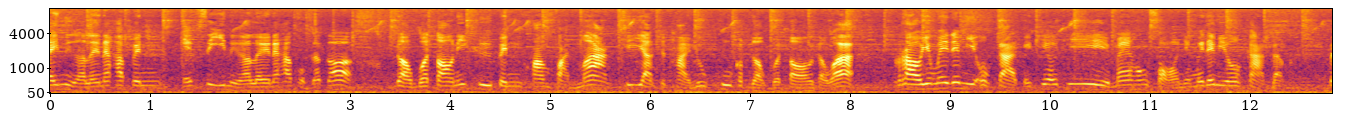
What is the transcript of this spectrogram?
ล์เหนือเลยนะครับเป็น FC เหนือเลยนะครับผมแล้วก็ดอกบัวตองนี่คือเป็นความฝันมากที่อยากจะถ่ายรูปคู่กับดอกบัวตอง แต่ว่าเรายังไม่ได้มีโอกาสไปเที่ยวที่แม่ห้องสอนยังไม่ได้มีโอกาสแบบไป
